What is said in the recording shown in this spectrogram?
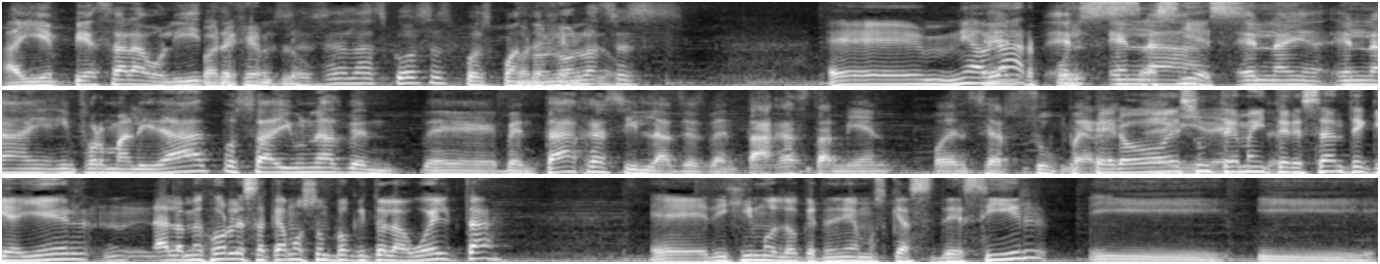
Ahí empieza la bolita. Por pues, ejemplo. esas son las cosas, pues cuando no las ejemplo. Eh, ni hablar, en, pues en- en la, así es. En la, en la informalidad, pues hay unas ven- eh, ventajas y las desventajas también pueden ser súper. Pero es un tema interesante que ayer mm, a lo mejor le sacamos un poquito la vuelta. eh, dijimos lo que teníamos que decir y, y,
